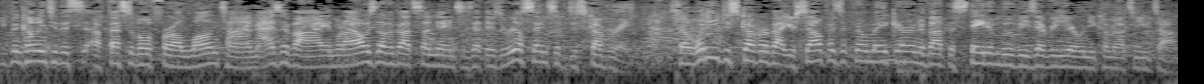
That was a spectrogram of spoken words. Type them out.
You've been coming to this uh, festival for a long time, as have I, and what I always love about Sundance is that there's a real sense of discovery. So what do you discover about yourself as a filmmaker and about the state of movies every year when you come out to Utah?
